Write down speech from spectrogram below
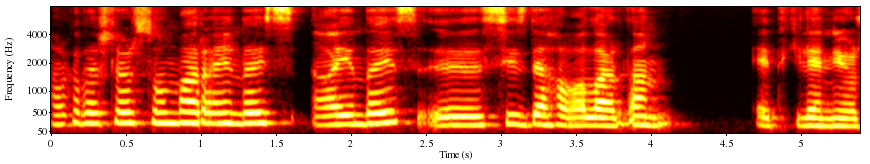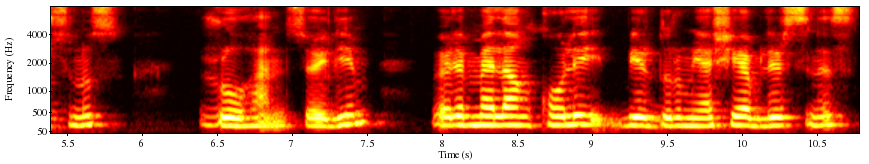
Arkadaşlar sonbahar ayındayız. ayındayız. Ee, siz de havalardan etkileniyorsunuz. Ruhen söyleyeyim. Böyle melankoli bir durum yaşayabilirsiniz.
